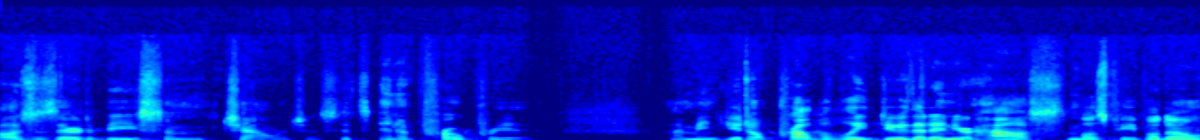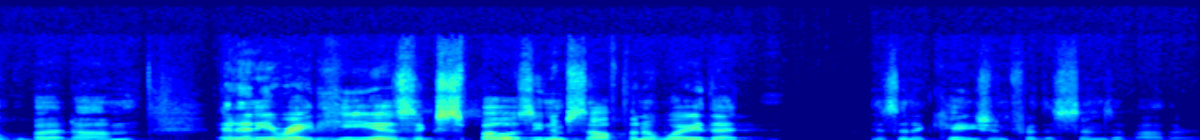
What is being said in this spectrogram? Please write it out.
causes there to be some challenges. It's inappropriate. I mean, you don't probably do that in your house. Most people don't. But um, at any rate, he is exposing himself in a way that is an occasion for the sins of others.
